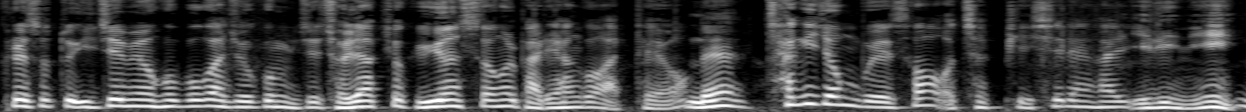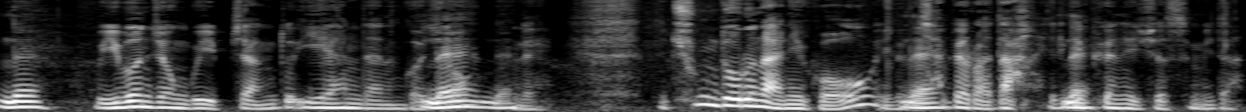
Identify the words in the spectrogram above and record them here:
그래서 또 이재명 후보가 조금 이제 전략적 유연성을 발휘한 것 같아요. 네. 차기 정부에서 어차피 실행할 일이니 네. 뭐 이번 정부 입장도 이해한다는 거죠. 네. 네. 네. 충돌은 아니고. 차별하다 이렇게 네. 표현해 주셨습니다.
